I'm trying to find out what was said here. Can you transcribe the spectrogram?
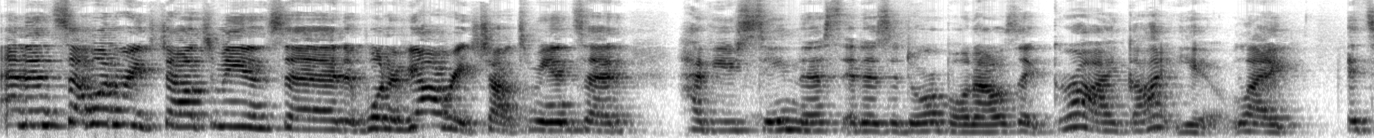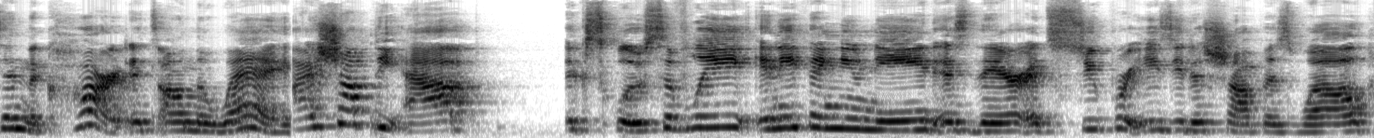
And then someone reached out to me and said, one of y'all reached out to me and said, have you seen this? It is adorable. And I was like, girl, I got you. Like, it's in the cart. It's on the way. I shop the app exclusively. Anything you need is there. It's super easy to shop as well.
